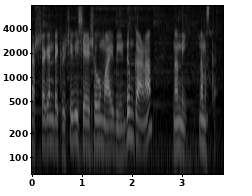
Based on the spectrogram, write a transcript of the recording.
കർഷകന്റെ കൃഷി വിശേഷവുമായി വീണ്ടും കാണാം. നന്ദി. നമസ്കാരം.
